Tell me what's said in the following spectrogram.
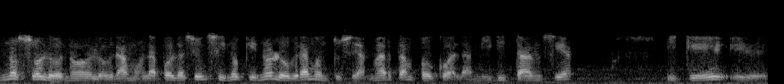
no solo no logramos la población sino que no logramos entusiasmar tampoco a la militancia y que eh,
